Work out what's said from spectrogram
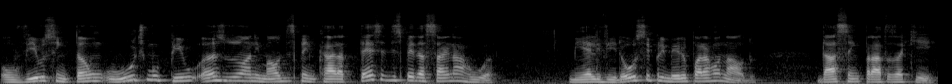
Ouviu-se então o último pio antes do animal despencar até se despedaçar na rua. Miele virou-se primeiro para Ronaldo. Dá cem pratas aqui.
